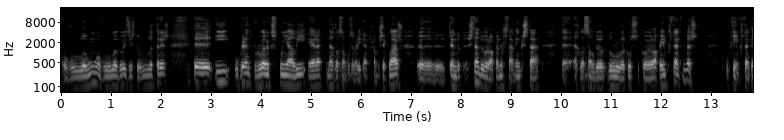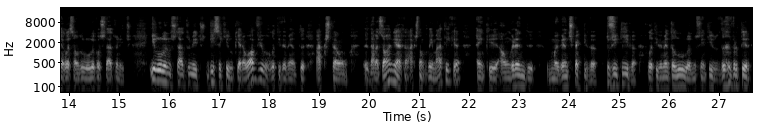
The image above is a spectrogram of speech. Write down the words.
houve o Lula 1, houve o Lula 2, este é o Lula 3, uh, e o grande problema que se punha ali era na relação com os americanos, vamos ser claros, uh, tendo, estando a Europa no estado em que está, uh, a relação do, do Lula com, com a Europa é importante, mas o que é importante é a relação do Lula com os Estados Unidos. E Lula nos Estados Unidos disse aquilo que era óbvio relativamente à questão eh, da Amazónia, à questão climática, em que há um grande, uma grande expectativa positiva relativamente a Lula, no sentido de reverter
